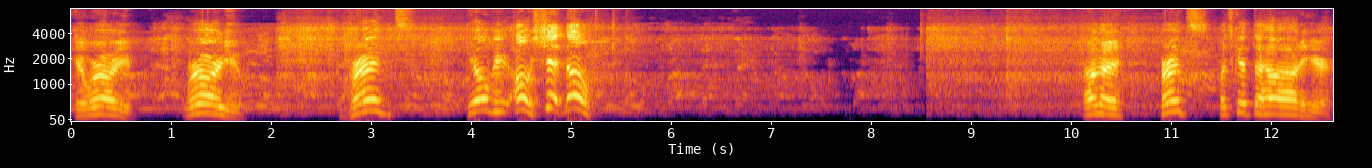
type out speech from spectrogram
Okay, where are you? Where are you, Brent? Get over here! Oh shit! No. Okay, Prince, let's get the hell out of here.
